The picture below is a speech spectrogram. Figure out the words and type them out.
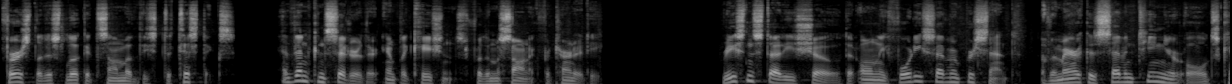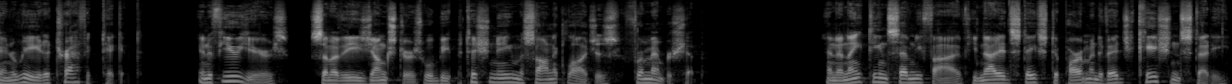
First, let us look at some of the statistics, and then consider their implications for the Masonic fraternity. Recent studies show that only 47% of America's 17 year olds can read a traffic ticket. In a few years, some of these youngsters will be petitioning Masonic lodges for membership. And a 1975 United States Department of Education study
